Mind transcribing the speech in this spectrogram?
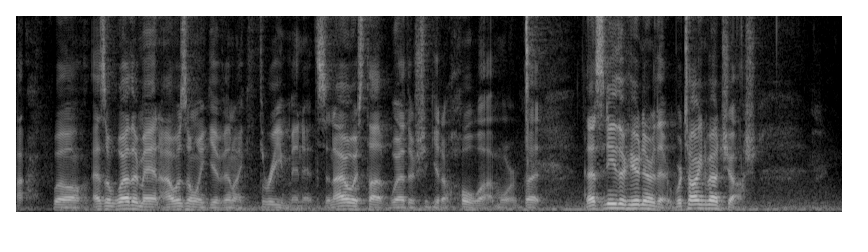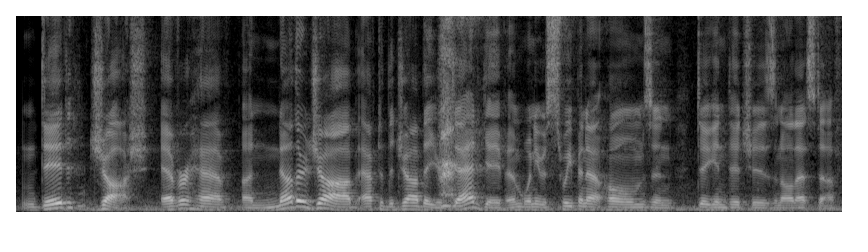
I- well, as a weatherman, I was only given like three minutes, and I always thought weather should get a whole lot more. But that's neither here nor there. We're talking about Josh. Did Josh ever have another job after the job that your dad gave him when he was sweeping out homes and digging ditches and all that stuff?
